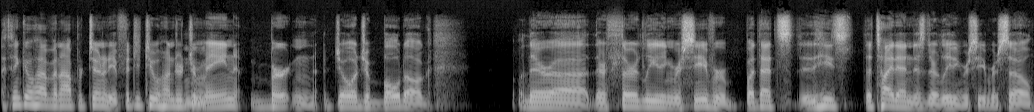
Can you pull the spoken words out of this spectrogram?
I think he'll have an opportunity. 5200 Mm. Jermaine Burton, Georgia Bulldog. Their uh their third leading receiver, but that's he's the tight end is their leading receiver. So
